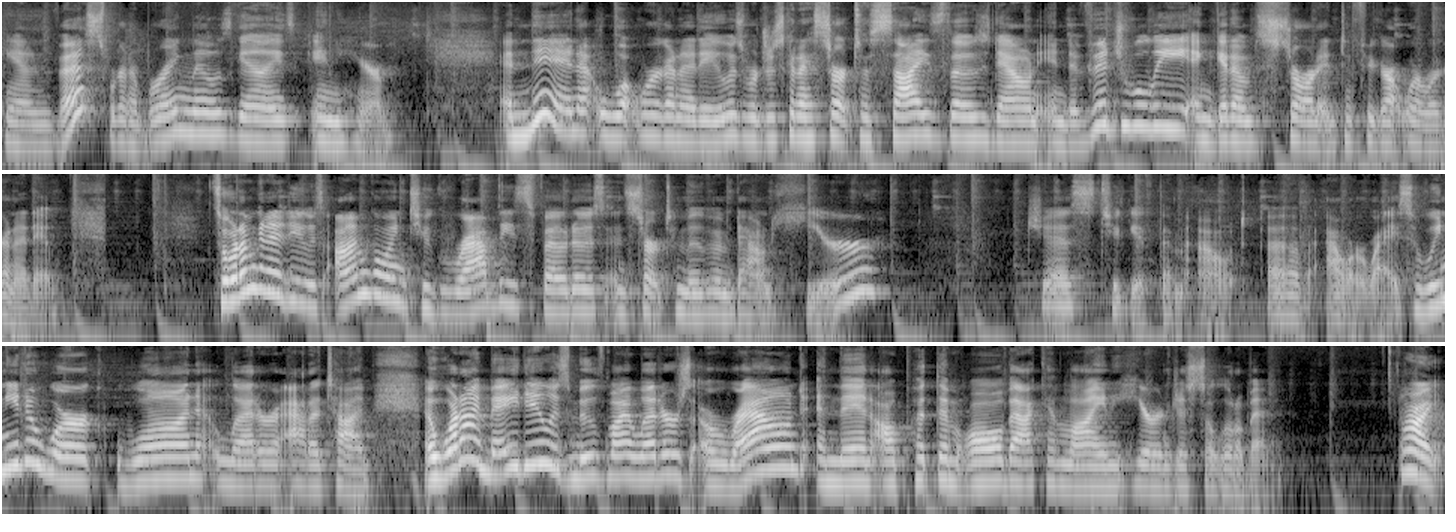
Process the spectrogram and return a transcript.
canvas. We're gonna bring those guys in here. And then what we're gonna do is we're just gonna start to size those down individually and get them started to figure out where we're gonna do. So what I'm gonna do is I'm going to grab these photos and start to move them down here just to get them out of our way. So we need to work one letter at a time. And what I may do is move my letters around and then I'll put them all back in line here in just a little bit. All right,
